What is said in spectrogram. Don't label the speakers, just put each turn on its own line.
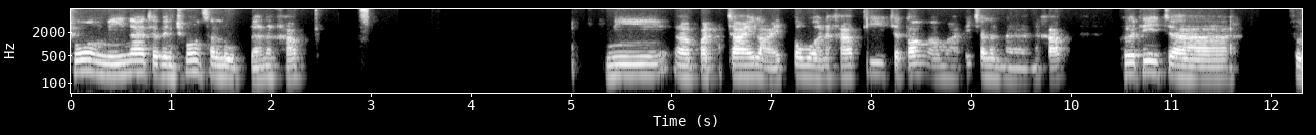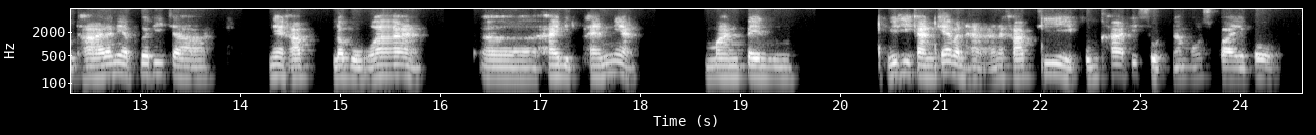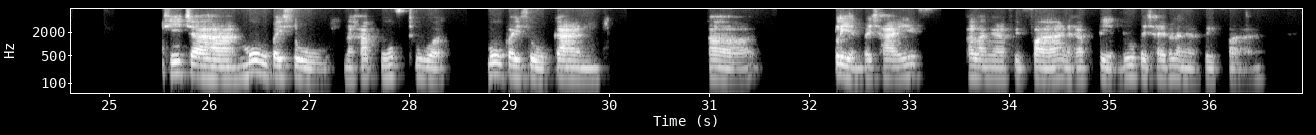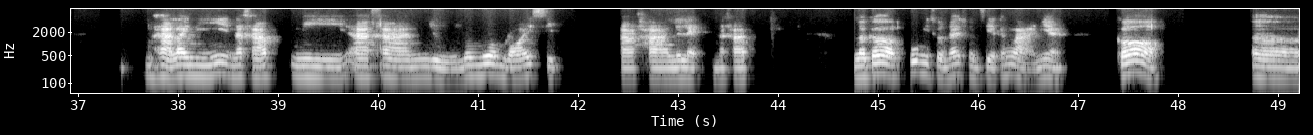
ช่วงนี้น่าจะเป็นช่วงสรุปแล้วนะครับ มีปัจจัยหลายตัวนะครับ ที่จะต้องเอามาพิจารณานะครับ เพื่อที่จะสุดท้ายแล้วเนี่ยเพื่อที่จะเนี่ยครับ ระบุว่าเอ่อ hybrid plant เนี่ย มันเป็นวิธีการแก้ปัญหานะครับ ที่คุ้มค่าที่สุดนะ most viable ที่จะมุ่งไปสู่นะครับ move toward มุ่งไปสู่การเปลี่ยนไปใช้พลังงานไฟฟ้านะครับ เปลี่ยนรูปไปใช้พลังงานไฟฟ้า มหาลัยนี้นะครับ มีอาคารอยู่ร่วมๆร้อยสิบอาคารเลยแหละนะครับ แล้วก็ผู้มีส่วนได้ส่วนเสียทั้งหลายเนี่ย ก็เอ่อ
